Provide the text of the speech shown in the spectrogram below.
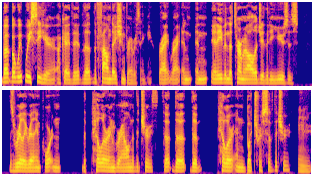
But but we, we see here, okay, the, the the foundation for everything here, right? Right. And and and even the terminology that he uses is really, really important. The pillar and ground of the truth, the the the pillar and buttress of the truth. Mm.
